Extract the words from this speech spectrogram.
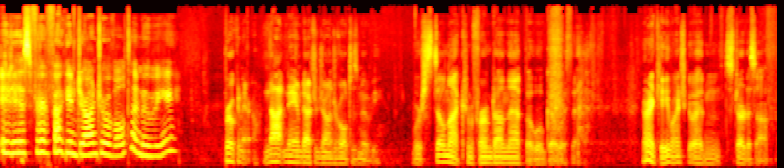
It is for a fucking John Travolta movie. Broken Arrow, not named after John Travolta's movie. We're still not confirmed on that, but we'll go with that. All right, Katie, why don't you go ahead and start us off?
